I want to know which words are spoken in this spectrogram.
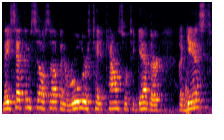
They set themselves up and rulers take counsel together against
